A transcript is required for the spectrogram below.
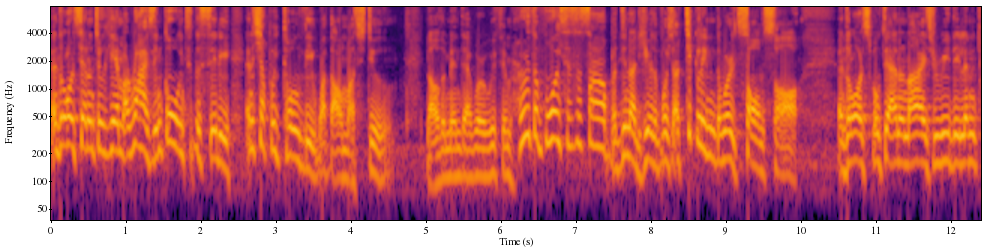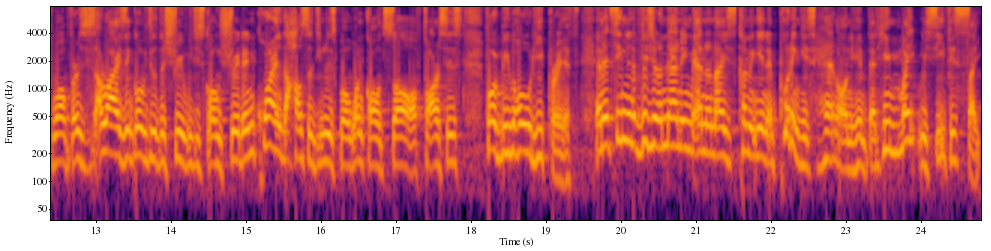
And the Lord said unto him, Arise and go into the city, and it shall be told thee what thou must do. Now the men that were with him heard the voice as a sound, but did not hear the voice articulating the word Saul, Saul. And the Lord spoke to Ananias. We read the 11, 12 verses. Arise and go to the street which is called Straight, and inquire in the house of Judas for one called Saul of Tarsus. For behold, he prayeth. And had seen in a vision a man named Ananias coming in and putting his hand on him that he might receive his sight.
